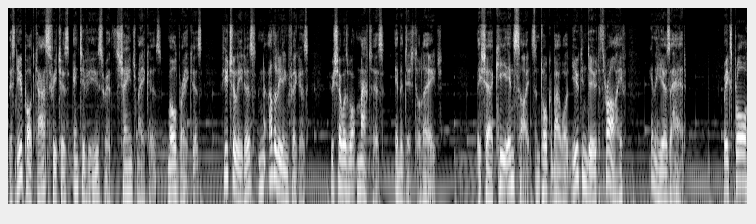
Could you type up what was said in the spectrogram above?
This new podcast features interviews with change makers, mold breakers, future leaders, and other leading figures who show us what matters in the digital age. They share key insights and talk about what you can do to thrive in the years ahead. We explore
